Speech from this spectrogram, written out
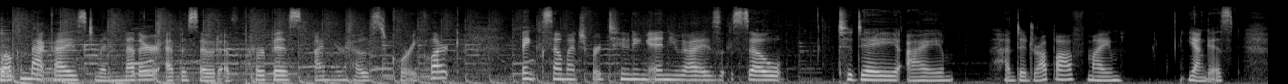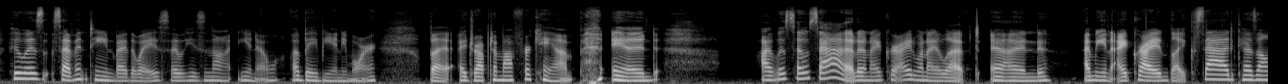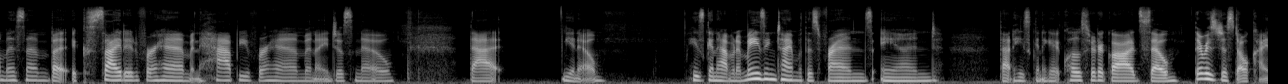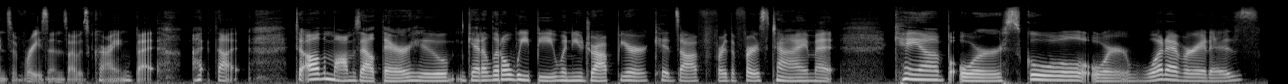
Welcome back, guys, to another episode of Purpose. I'm your host, Corie Clark. Thanks so much for tuning in, you guys. So, today I had to drop off my youngest, who is 17, by the way. So, he's not, you know, a baby anymore. But I dropped him off for camp and I was so sad and I cried when I left. And I mean, I cried like sad because I'll miss him, but excited for him and happy for him. And I just know that, you know, he's going to have an amazing time with his friends and that he's going to get closer to God. So there was just all kinds of reasons I was crying. But I thought to all the moms out there who get a little weepy when you drop your kids off for the first time at camp or school or whatever it is,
